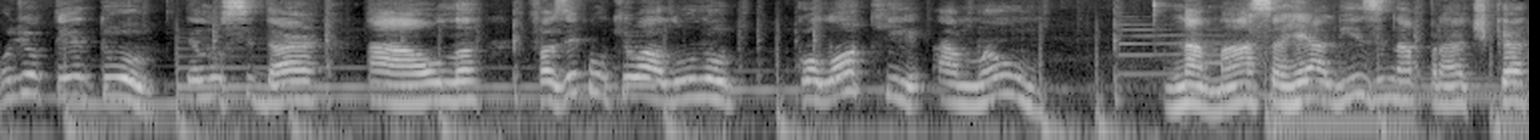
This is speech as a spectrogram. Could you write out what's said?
onde eu tento elucidar a aula, fazer com que o aluno coloque a mão na massa, realize na prática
